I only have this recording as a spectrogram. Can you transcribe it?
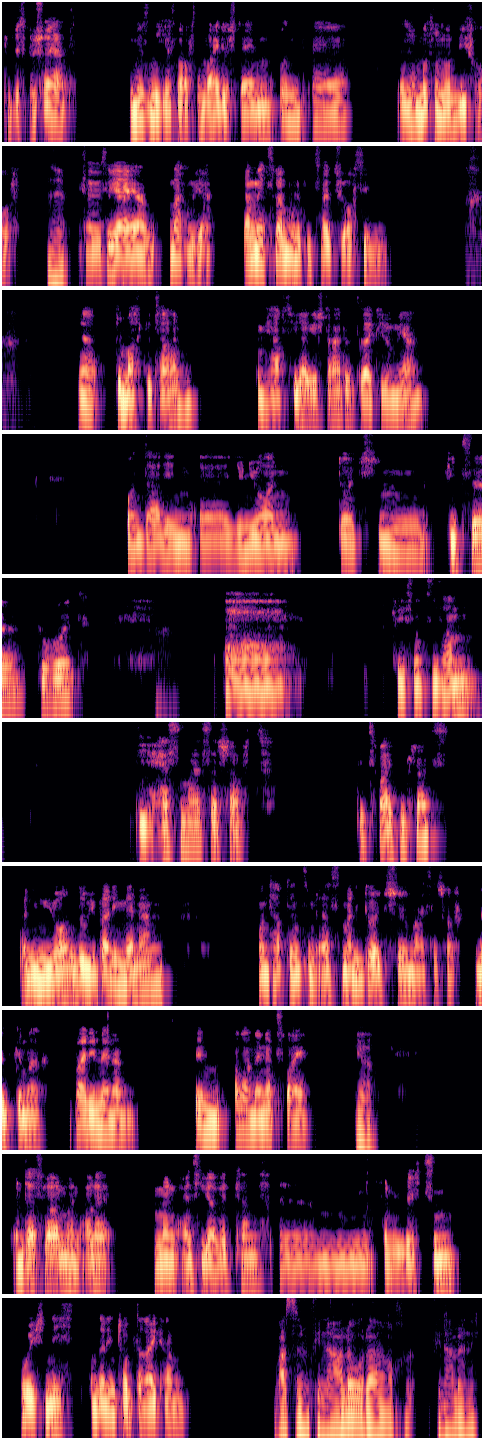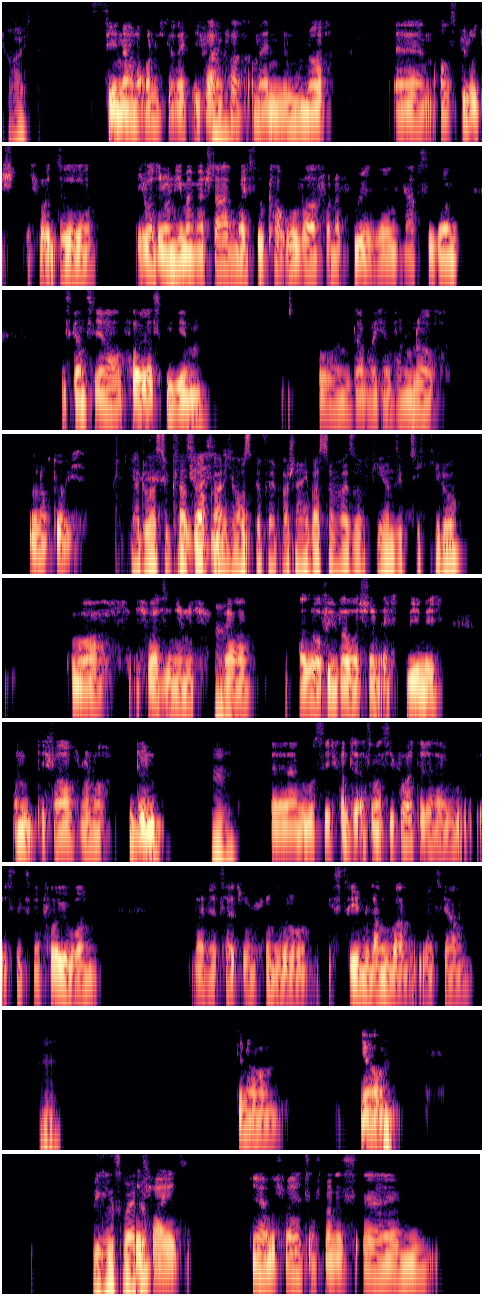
du bist bescheuert. Wir müssen dich erstmal auf die Weide stellen und äh, also muss nochmal Beef drauf. Ja. Ich sage so, ja, ja, machen wir. Wir haben jetzt zwei Monate Zeit für Offseason. Ja, gemacht, getan. Im Herbst wieder gestartet, drei Kilo mehr. Und da den äh, Junioren deutschen Vize geholt. Äh, kriege ich es noch zusammen. Die Hessenmeisterschaft, den zweiten Platz bei den Junioren sowie bei den Männern und habe dann zum ersten Mal die deutsche Meisterschaft mitgemacht bei den Männern, in, aber Männer 2. Ja. Und das war mein aller, mein einziger Wettkampf ähm, von den 16, wo ich nicht unter den Top 3 kam. Warst du im Finale oder auch Finale nicht gereicht? Finale auch nicht gereicht. Ich war ja. einfach am Ende nur noch ähm, ausgelutscht. Ich wollte, ich wollte noch niemand mehr starten, weil ich so K.O. war von der Frühsaison, Herbstsaison. Das ganze Jahr Vollgas gegeben. Und da war ich einfach nur noch, nur noch durch. Ja, du hast die Klasse auch gar nicht ausgefüllt. Wahrscheinlich warst du dann bei so 74 Kilo. Boah, ich weiß es nicht. Ja. ja. Also auf jeden Fall war es schon echt wenig. Und ich war auch nur noch dünn. Hm. Äh, dann wusste ich, ich konnte essen, was ich wollte. Da ist nichts mehr voll geworden. Weil der Zeitraum schon so extrem lang war über das Jahr. Hm. Genau. Ja. Hm. Wie ging es weiter? Das war jetzt, ja, das war jetzt erstmal das, ähm,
